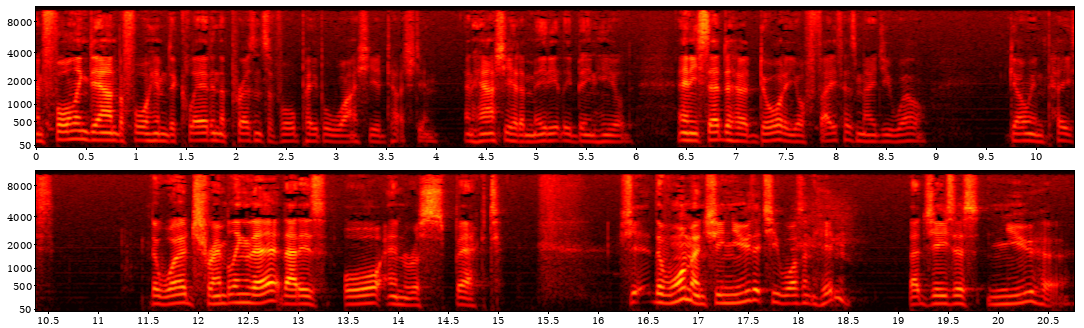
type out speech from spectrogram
and falling down before him declared in the presence of all people why she had touched him and how she had immediately been healed. And he said to her, Daughter, your faith has made you well. Go in peace. The word trembling there, that is awe and respect. She, the woman, she knew that she wasn't hidden, that Jesus knew her.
